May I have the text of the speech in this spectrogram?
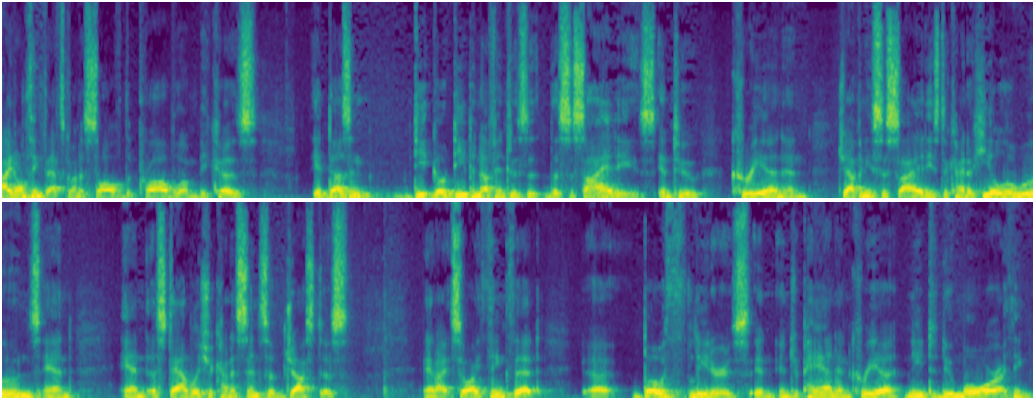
I don't think that's going to solve the problem because it doesn't de- go deep enough into the societies, into Korean and Japanese societies to kind of heal the wounds and and establish a kind of sense of justice. And I, so I think that uh, both leaders in, in Japan and Korea need to do more. I think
